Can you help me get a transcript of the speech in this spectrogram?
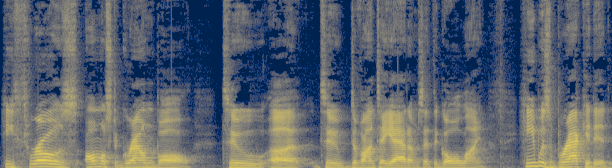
he throws almost a ground ball to uh, to Davante Adams at the goal line. He was bracketed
